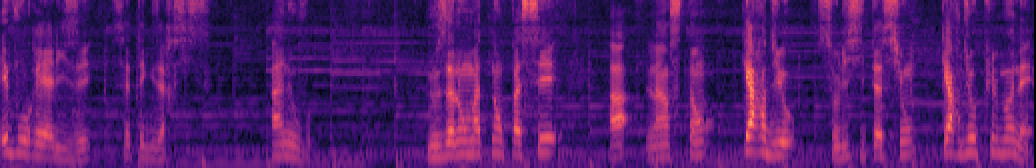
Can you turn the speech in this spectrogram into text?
et vous réalisez cet exercice à nouveau. Nous allons maintenant passer à l'instant cardio, sollicitation cardio-pulmonaire.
